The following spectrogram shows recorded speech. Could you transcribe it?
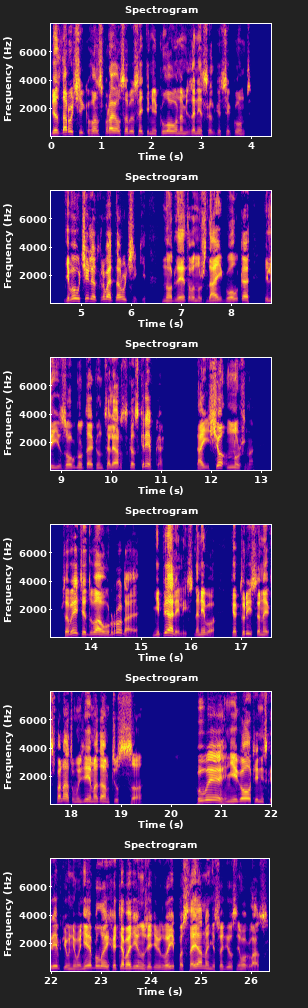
Без наручников он справился бы с этими клоунами за несколько секунд. Его учили открывать наручники, но для этого нужна иголка или изогнутая канцелярская скрепка. А еще нужно, чтобы эти два урода не пялились на него, как туристы на экспонат в музее мадам Тюссо. Увы, ни иголки, ни скрепки у него не было, и хотя бы один из этих двоих постоянно не сводил с него глаз.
